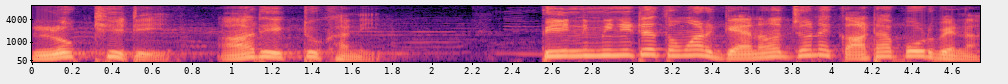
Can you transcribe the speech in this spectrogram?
লক্ষ্মীটি, আর একটুখানি। তিন মিনিটে তোমার জ্ঞান অর্জনে কাঁটা পড়বে না।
